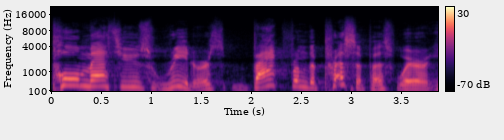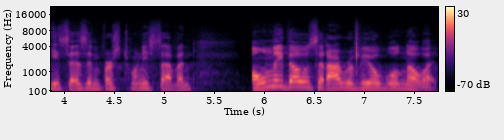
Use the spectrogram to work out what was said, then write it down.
pull Matthew's readers back from the precipice where he says in verse 27 only those that I reveal will know it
